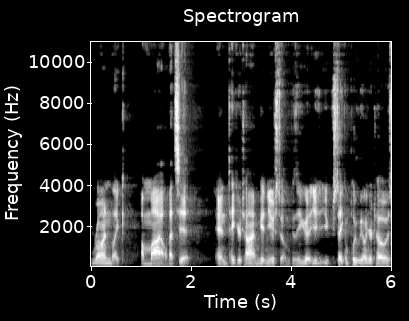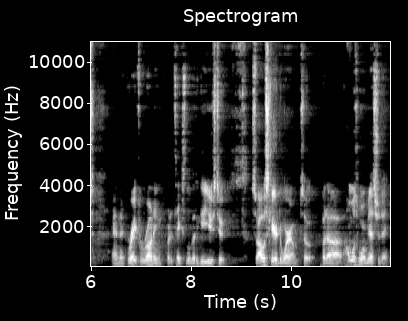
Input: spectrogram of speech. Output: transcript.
run like a mile. That's it, and take your time getting used to them because you, you you stay completely on your toes, and they're great for running, but it takes a little bit to get used to. So I was scared to wear them. So, but uh, I almost wore them yesterday.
